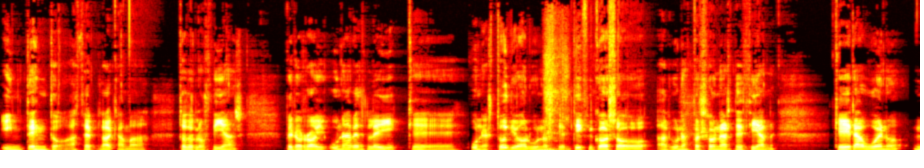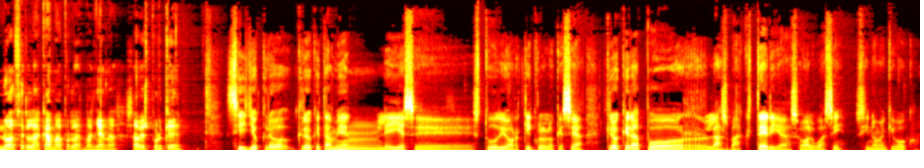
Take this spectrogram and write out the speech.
intento hacer la cama todos los días. Pero Roy, una vez leí que un estudio, algunos científicos o algunas personas decían que era bueno no hacer la cama por las mañanas. ¿Sabes por qué? Sí, yo creo, creo que también leí ese estudio, artículo, lo que sea. Creo que era por las bacterias o algo así, si no me equivoco.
